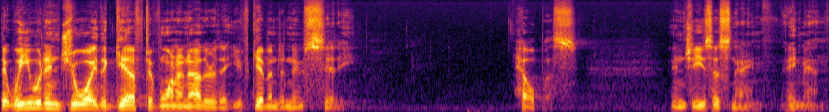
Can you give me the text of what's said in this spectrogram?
That we would enjoy the gift of one another that you've given to New City. Help us. In Jesus' name, amen.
